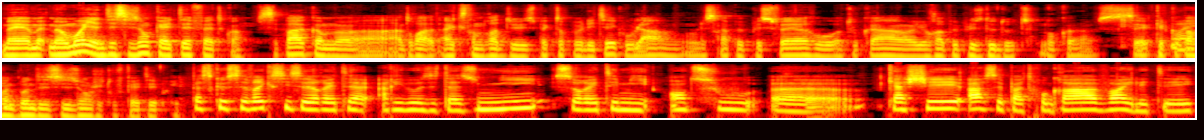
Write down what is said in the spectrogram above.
mais, mais, au moins il y a une décision qui a été faite, quoi. C'est pas comme euh, à droite, à l'extrême droite du spectre politique où là, on laisserait un peu plus faire ou en tout cas euh, il y aura un peu plus de doutes. Donc, c'est quelque part une bonne décision, je trouve, qui a été prise. Parce que c'est vrai que si ça aurait été arrivé aux États-Unis ça aurait été mis en dessous, euh, caché. Ah, c'est pas trop grave. Ah, il était,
